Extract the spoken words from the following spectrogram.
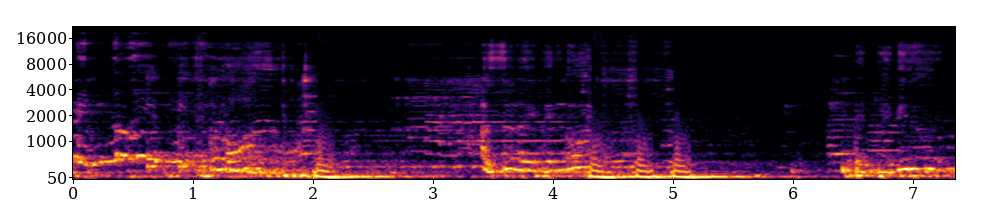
เป็นน้อยหมอเอาเสลยเป็นน้เป็นไปไม่ได้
